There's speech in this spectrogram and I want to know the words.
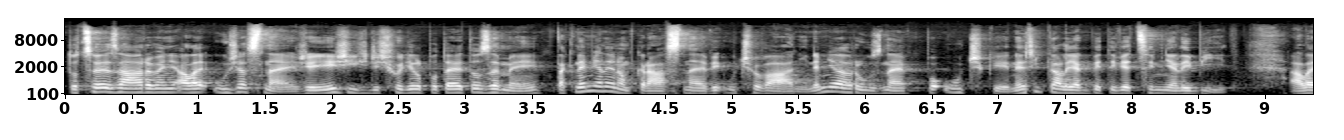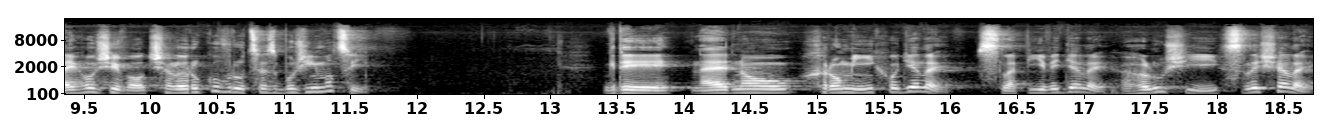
To, co je zároveň ale úžasné, že Ježíš, když chodil po této zemi, tak neměl jenom krásné vyučování, neměl různé poučky, neříkal, jak by ty věci měly být, ale jeho život šel ruku v ruce s boží mocí. Kdy najednou chromí chodili, slepí viděli, hluší slyšeli,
